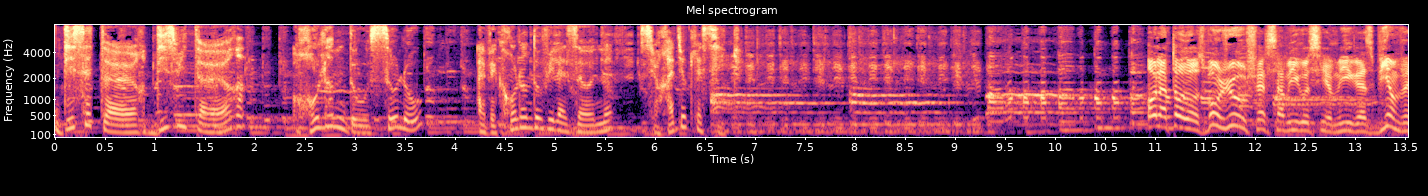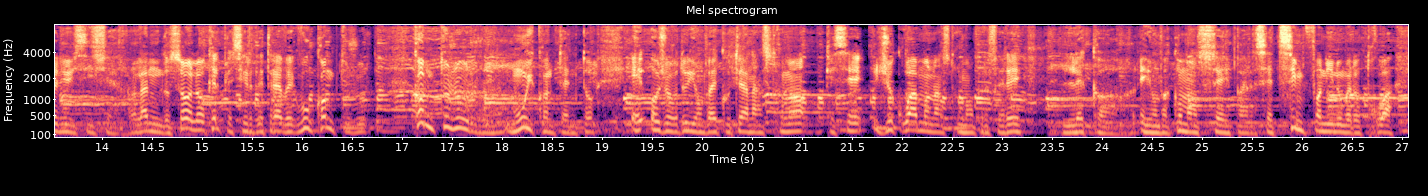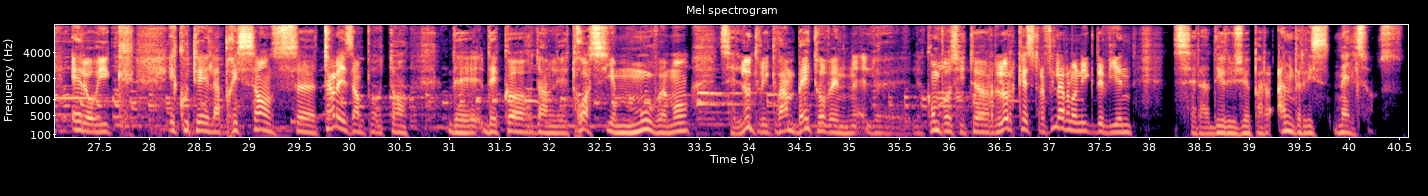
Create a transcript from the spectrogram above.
17h, 18h, Rolando Solo avec Rolando Villazone sur Radio Classique. Hola a todos, bonjour chers amigos y amigas, bienvenue ici cher Rolando Solo, quel plaisir d'être avec vous comme toujours. Comme toujours, muy contento. Et aujourd'hui, on va écouter un instrument que c'est, je crois, mon instrument préféré, le corps. Et on va commencer par cette symphonie numéro 3, héroïque. Écoutez la présence euh, très importante des, des corps dans le troisième mouvement. C'est Ludwig van Beethoven, le, le compositeur. L'orchestre philharmonique de Vienne sera dirigé par Andris Nelsons.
